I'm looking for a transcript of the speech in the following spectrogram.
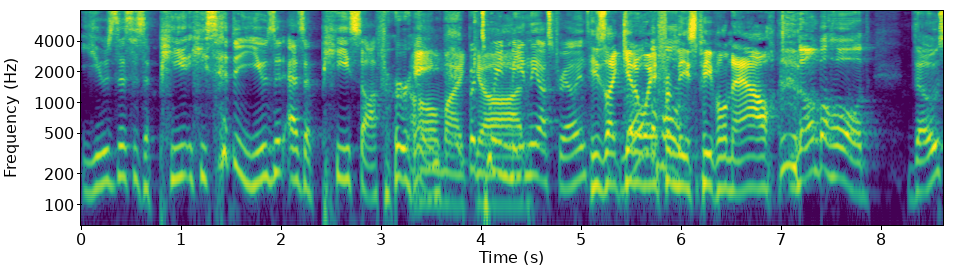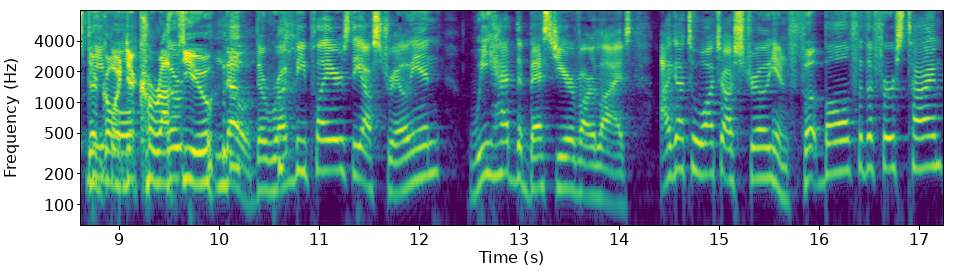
"Use this as a peace. He said to use it as a peace offering. Oh my between me and the Australians. He's like, get Lo away from these people now. Lo and behold, those people They're people going to corrupt the- you. No, the rugby players, the Australian, we had the best year of our lives. I got to watch Australian football for the first time,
